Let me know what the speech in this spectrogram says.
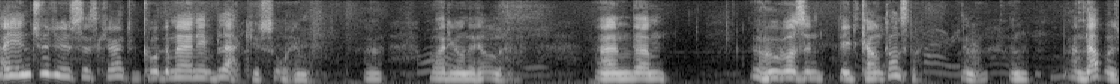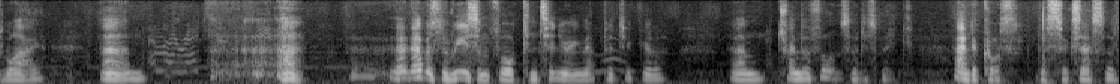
I introduced this character called the Man in Black. You saw him uh, riding on the hill there, and um, who was indeed Count Karnstein. You know, and and that was why. Um, uh, that, that was the reason for continuing that particular um, trend of thought, so to speak, and of course the success of,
